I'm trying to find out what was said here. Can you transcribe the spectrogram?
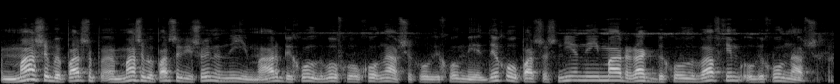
Маши бы парша решойна неймар бихол львов хол навших у вихол меедехол парша шне неймар рак бихол вавхим у вихол навшихим.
